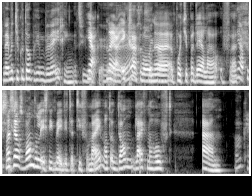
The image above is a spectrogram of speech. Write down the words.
Nee, want je kunt ook in beweging natuurlijk. ja, eh, nou ja, ik hè, ga gewoon een potje padellen. Of, maar zelfs wandelen is niet meditatief voor mij. Want ook dan blijft mijn hoofd aan. Oké.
